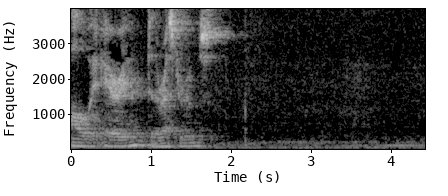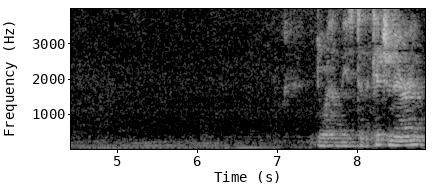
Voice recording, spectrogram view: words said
hallway area to the restrooms. Door that leads to the kitchen area.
